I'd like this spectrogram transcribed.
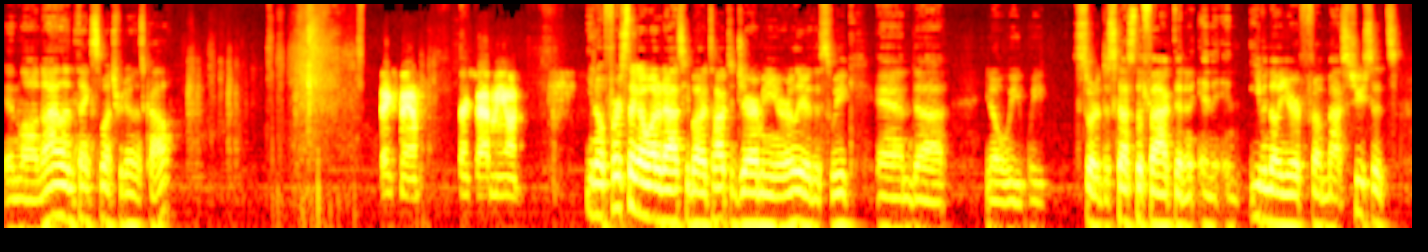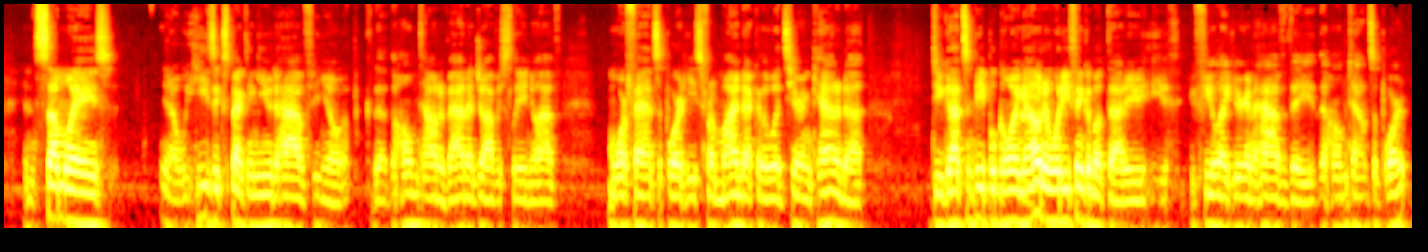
in Long Island. Thanks so much for doing this, Kyle. Thanks, man. Thanks for having me on. You know, first thing I wanted to ask you about, I talked to Jeremy earlier this week, and uh, you know, we, we sort of discussed the fact that in, in, even though you're from Massachusetts, in some ways, you know, he's expecting you to have you know the, the hometown advantage, obviously, and you'll have more fan support. He's from my neck of the woods here in Canada. Do you got some people going out, and what do you think about that? You, you, you feel like you're going to have the, the hometown support?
